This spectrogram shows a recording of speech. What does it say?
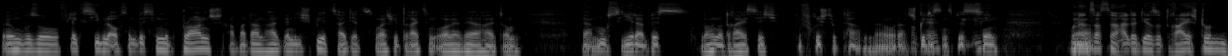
irgendwo so flexibel auch so ein bisschen mit Brunch, aber dann halt, wenn die Spielzeit jetzt zum Beispiel 13 Uhr wäre, wäre halt um, ja, muss jeder bis 9.30 Uhr gefrühstückt haben, ne? oder spätestens okay. bis mhm. 10 und ja. dann sagst du, haltet ihr so drei Stunden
